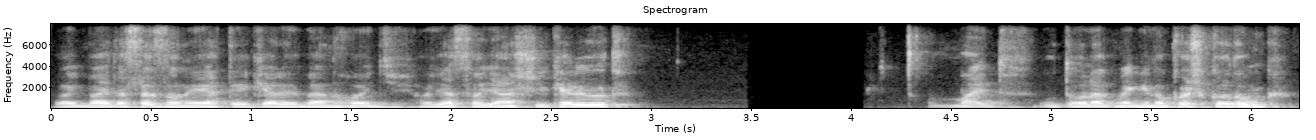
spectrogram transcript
vagy majd a szezon értékelőben, hogy, hogy az hogyan sikerült. Majd utólag megint okoskodunk.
